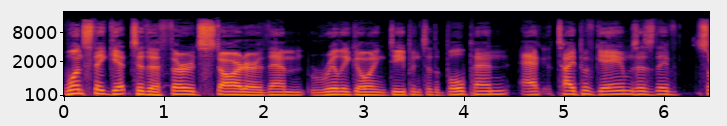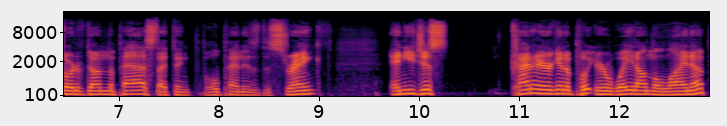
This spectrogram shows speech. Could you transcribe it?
once they get to the third starter, them really going deep into the bullpen type of games as they've sort of done in the past. I think bullpen is the strength, and you just kind of are going to put your weight on the lineup.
